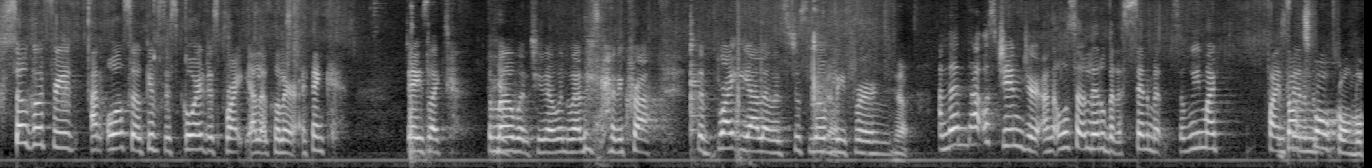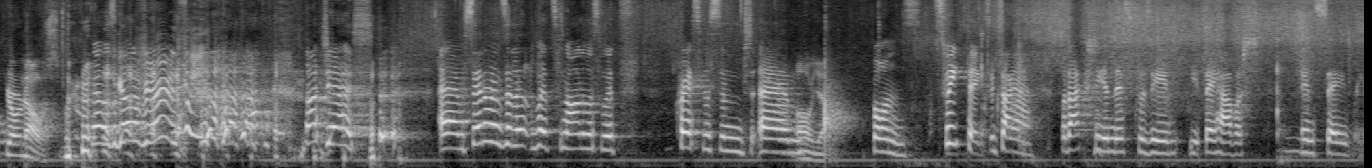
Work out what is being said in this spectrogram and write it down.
So good for you, and also gives this gorgeous bright yellow colour. I think days like the moment, you know, when the weather's kind of crap, the bright yellow is just lovely for. Yeah. And then that was ginger and also a little bit of cinnamon. So we might find Is that cinnamon. smoke going up your nose? That was good of yours. Not yet. Um, cinnamon's a little bit synonymous with Christmas and um, oh, yeah. Buns. sweet things, exactly. Yeah. But actually, in this cuisine, you- they have it in savoury.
